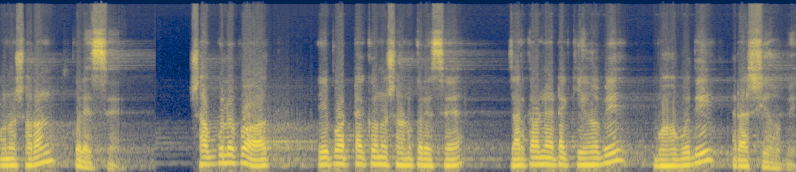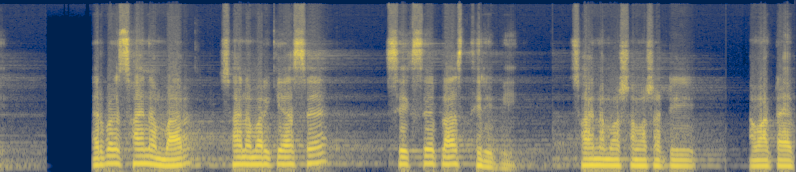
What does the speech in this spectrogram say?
অনুসরণ করেছে। সবগুলো পদ এই পদটাকে অনুসরণ করেছে। যার কারণে এটা কি হবে? বহুপদী রাশি হবে। এরপরে ছয় নাম্বার ছয় নাম্বার কি আছে? Six a plus three b ছয় নম্বর সমস্যাটি আমার টাইপ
